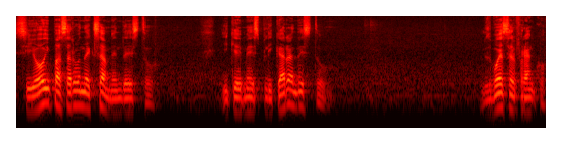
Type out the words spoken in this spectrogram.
Si hoy pasara un examen de esto, y que me explicaran esto, les voy a ser franco,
